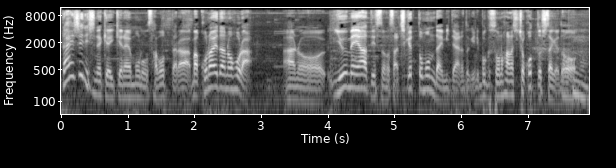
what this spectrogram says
大事にしなきゃいけないものをサボったら、まあ、この間のほらあの有名アーティストのさチケット問題みたいな時に僕その話ちょこっとしたけど、うん。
